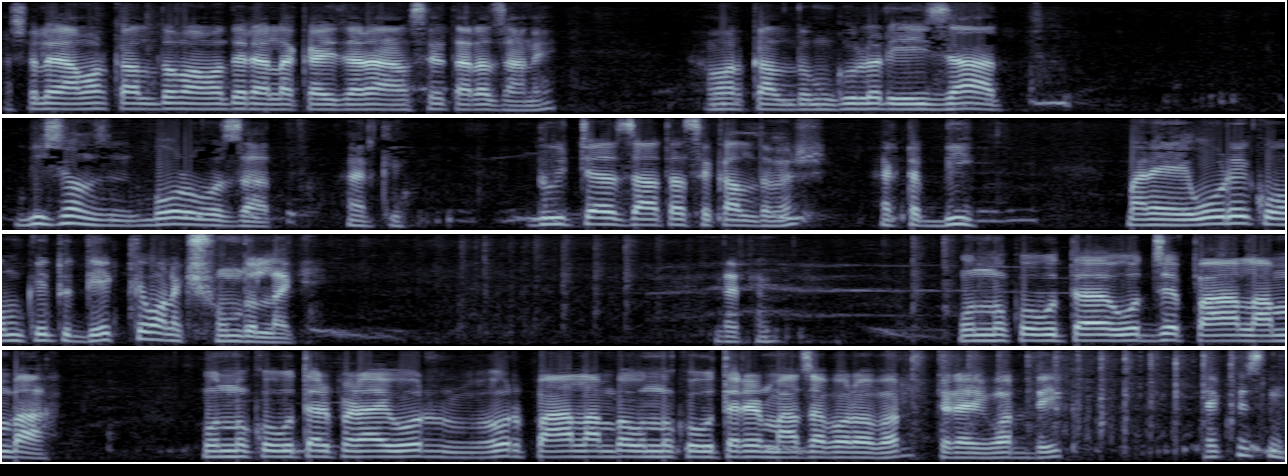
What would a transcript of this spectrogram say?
আসলে আমার কালদম আমাদের এলাকায় যারা আছে, তারা জানে। আমার কালদমগুলোর এই জাত ভীষণ বড় জাত আর কি। দুইটা জাত আছে কালদমের, একটা বিগ। মানে ওরে কম, কিন্তু দেখতে অনেক সুন্দর লাগে। দেখেন, অন্য কবুতর, ওর যে পা লাম্বা, অন্য কবুতর প্রায় ওর ওর পা লম্বা, অন্য কবুতরের মাজা বরাবর প্রায় অর্ধেক। দেখতেছেন?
